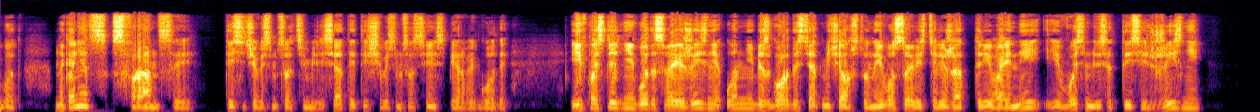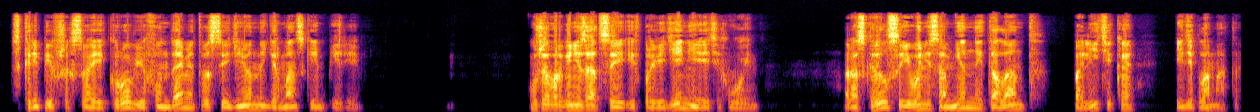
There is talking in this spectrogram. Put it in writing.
год, наконец, с Францией, 1870-1871 годы. И в последние годы своей жизни он не без гордости отмечал, что на его совести лежат три войны и 80 тысяч жизней, скрепивших своей кровью фундамент воссоединенной Германской империи. Уже в организации и в проведении этих войн раскрылся его несомненный талант политика и дипломата.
